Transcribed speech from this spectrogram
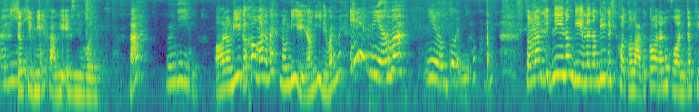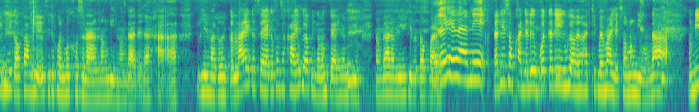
น้องดีจบคลิปนี้ฝากพี่เอฟซีทุกคนฮะน้องดีอ๋อ น้องดีก็เข้ามาทำไม น้องดีดิน้องดีดิมาทำไม เหนียวเข้ามาเหนียวกว่านี้ สำหรับคลิปนี้น้องดีมและน้องดีก็ขอตัวลาไปก่อนนะทุกคนจบคลิปนี้ก็ฝากพี่เอฟซีทุกคนเมื่อโฆษณาน้องดีมน้องดาด้วยนะคะพี่ฝากทุกคนกดไลค์กดแชร์กดซับสไครต์เพื่อเป็นกำลังใจให้น้องดีมน้องดาน้องดีให้คลิปต่อไปเอ้ยแบบนี้และที่สำคัญอย่าลืมกดกระดิ่งเพื่อไม่พลาดคลิปใหม่ๆจากซองน้องดีมน้องดาน้องดี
